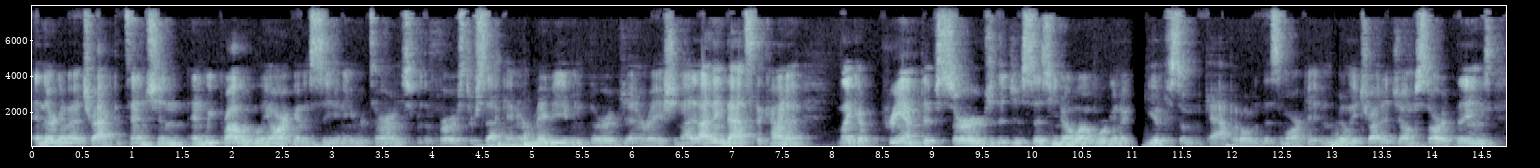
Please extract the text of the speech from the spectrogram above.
and they're going to attract attention. And we probably aren't going to see any returns for the first or second or maybe even third generation. I, I think that's the kind of like a preemptive surge that just says, you know what, we're going to give some capital to this market and really try to jumpstart things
